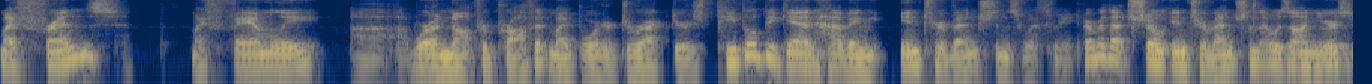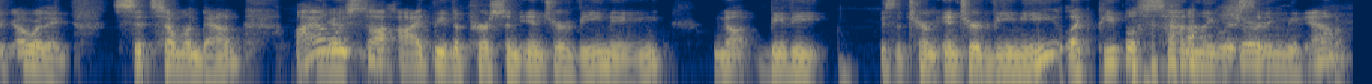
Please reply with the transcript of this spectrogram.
My friends, my family, uh, we're a not-for-profit my board of directors people began having interventions with me. Remember that show intervention that was on mm-hmm. years ago where they'd sit someone down? I always yes. thought i'd be the person intervening not be the is the term intervenee? Like people suddenly were sitting me down.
